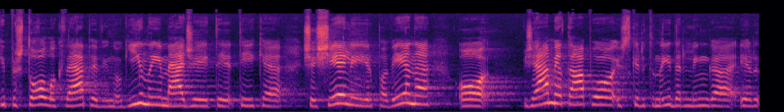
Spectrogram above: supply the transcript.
kaip iš tolo kvepia vynogynai, medžiai teikia šešėlį ir pavienę, o žemė tapo išskirtinai derlinga ir,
